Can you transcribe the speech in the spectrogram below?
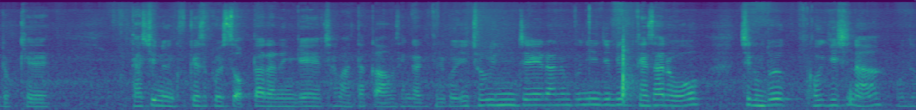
이렇게 다시는 국회에서 볼 수 없다라는 게 참 안타까운 생각이 들고 이 조윤재라는 분이 이제 미국 대사로 지금도 거기 계시나 오늘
